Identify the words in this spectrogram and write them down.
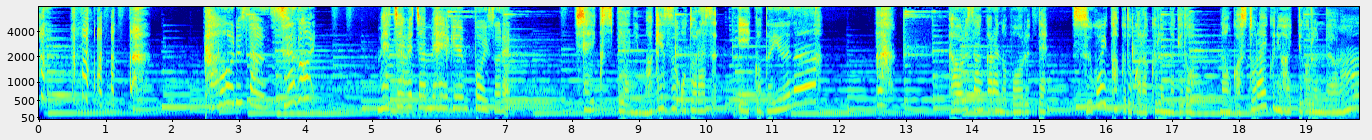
カオルさん、すごいめちゃめちゃ名言っぽい、それ。シェイクスピアに負けず劣らず、いいこと言うなあ、カオルさんからのボールって、すごい角度から来るんだけど、なんかストライクに入ってくるんだよな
